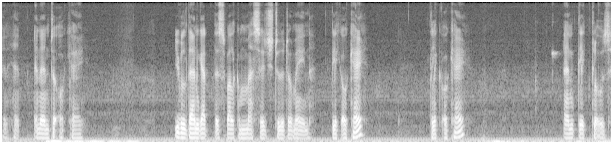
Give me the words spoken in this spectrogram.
and, hit and enter OK you will then get this welcome message to the domain. Click OK. Click OK. And click close.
